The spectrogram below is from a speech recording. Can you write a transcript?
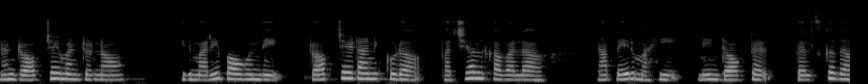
నన్ను డ్రాప్ చేయమంటున్నావు? ఇది మరీ బాగుంది. డ్రాప్ చేయడానికి కూడా పరిచయాలు కావాలా? నా పేరు మహి. నేను డాక్టర్. తెలుసు కదా?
